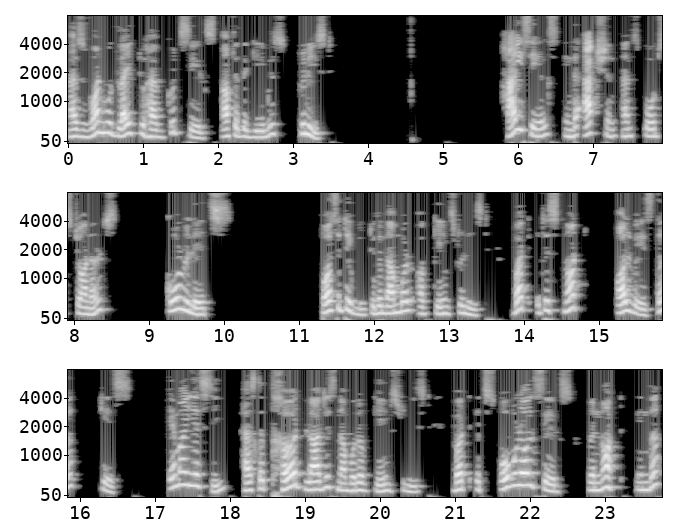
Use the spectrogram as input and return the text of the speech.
as one would like to have good sales after the game is released. High sales in the action and sports genres correlates positively to the number of games released, but it is not always the case. MISC has the third largest number of games released, but its overall sales were not in the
